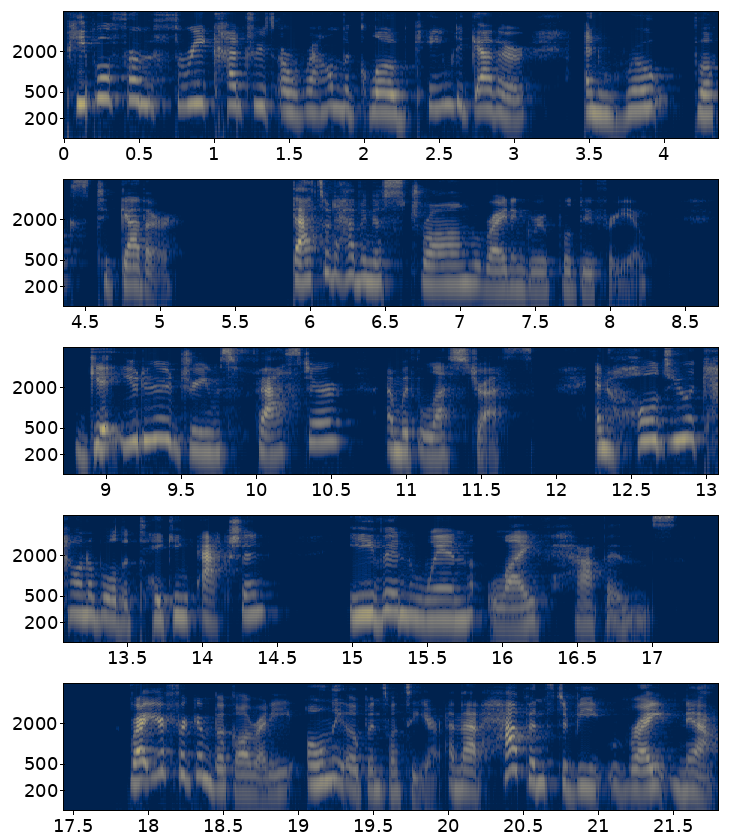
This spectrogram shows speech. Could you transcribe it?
People from three countries around the globe came together and wrote books together. That's what having a strong writing group will do for you. Get you to your dreams faster and with less stress, and hold you accountable to taking action even when life happens. Write Your Friggin' Book Already only opens once a year, and that happens to be right now.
